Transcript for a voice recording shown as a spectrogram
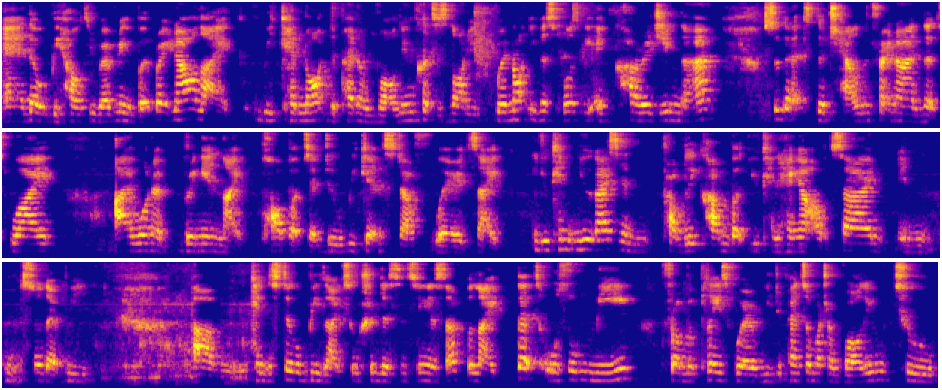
And that would be healthy revenue. But right now, like we cannot depend on volume because it's not. We're not even supposed to be encouraging that. So that's the challenge right now, and that's why I want to bring in like pop ups and do weekend stuff where it's like you can you guys can probably come but you can hang out outside in, so that we um, can still be like social distancing and stuff but like that's also me from a place where we depend so much on volume to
